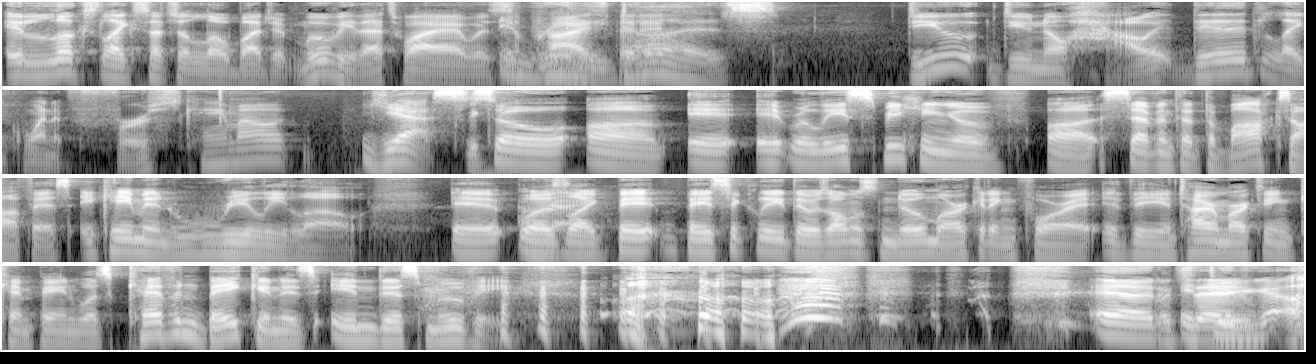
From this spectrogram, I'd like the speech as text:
It looks like such a low budget movie. That's why I was surprised that it. does. Do you do you know how it did? Like when it first came out? Yes. So um, it it released. Speaking of uh, seventh at the box office, it came in really low. It was Okay. like ba- basically there was almost no marketing for it. The entire marketing campaign was Kevin Bacon is in this movie. and it there did, you go.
